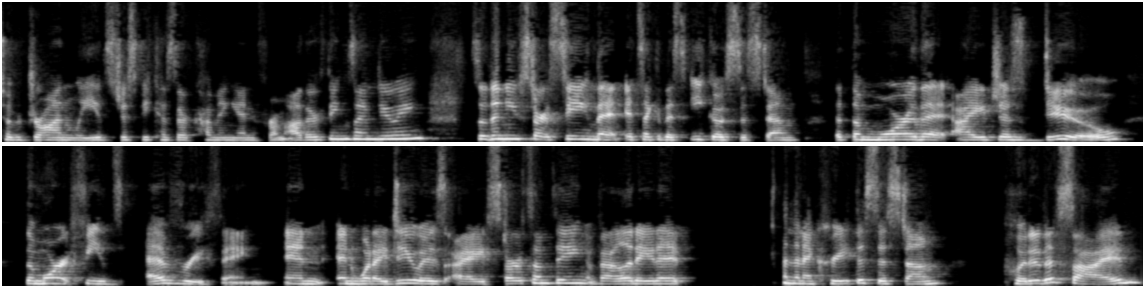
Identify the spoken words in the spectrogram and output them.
to draw in leads just because they're coming in from other things I'm doing. So then you start seeing that it's like this ecosystem that the more that I just do, the more it feeds everything. And and what I do is I start something, validate it, and then I create the system, put it aside,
